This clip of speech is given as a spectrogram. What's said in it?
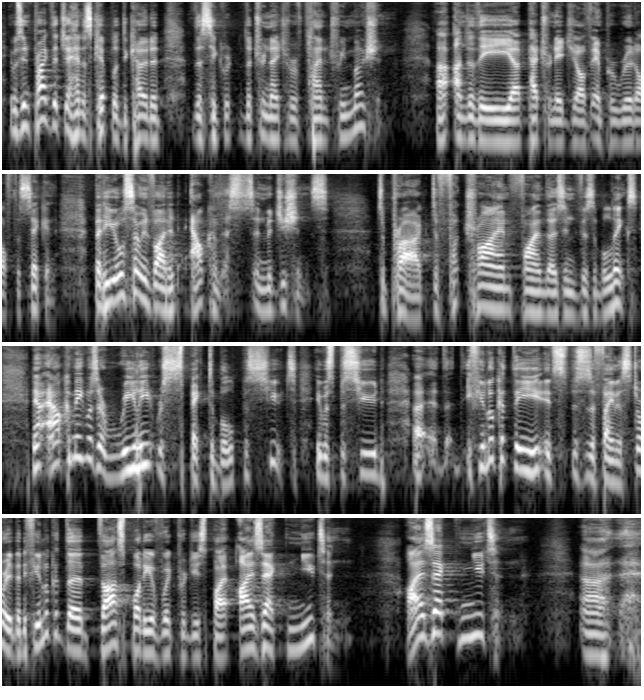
It was in Prague that Johannes Kepler decoded the, secret, the true nature of planetary motion. Uh, under the uh, patronage of Emperor Rudolf II. But he also invited alchemists and magicians to Prague to try and find those invisible links. Now, alchemy was a really respectable pursuit. It was pursued, uh, if you look at the, this is a famous story, but if you look at the vast body of work produced by Isaac Newton, Isaac Newton, uh,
